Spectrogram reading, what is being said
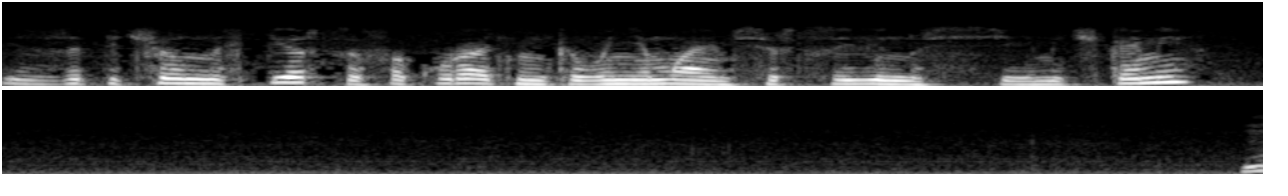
Из запеченных перцев аккуратненько вынимаем сердцевину с семечками. И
